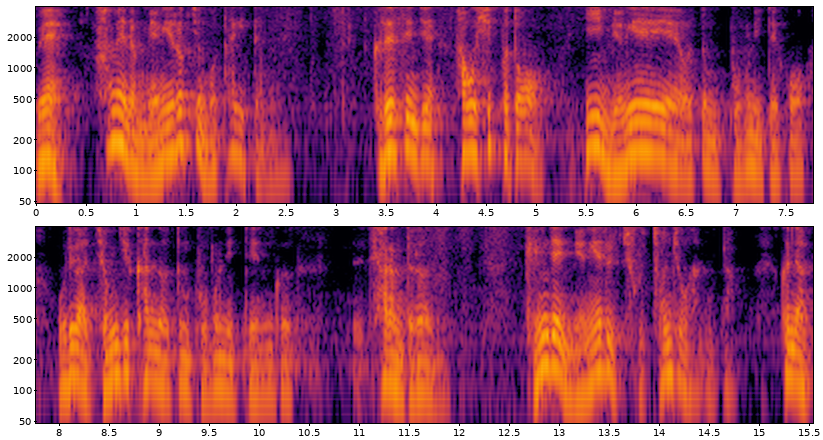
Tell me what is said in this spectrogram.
왜? 하면은 명예롭지 못하기 때문에. 그래서 이제 하고 싶어도 이 명예의 어떤 부분이 되고 우리가 정직한 어떤 부분이 되는 그 사람들은 굉장히 명예를 주고 존중합니다. 그냥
